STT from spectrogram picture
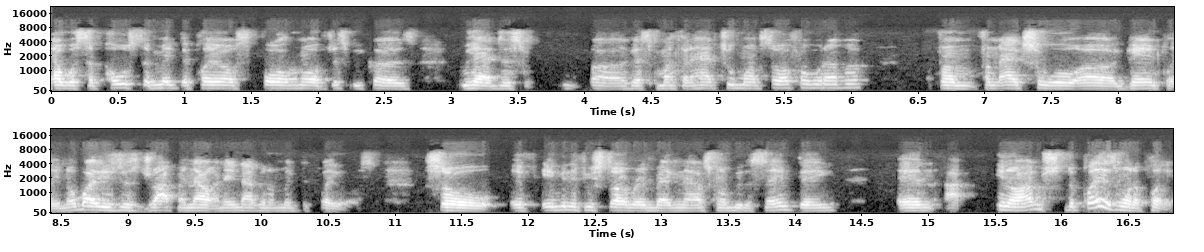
that was supposed to make the playoffs falling off just because we had this, uh, I guess, month and a half, two months off or whatever from from actual uh, gameplay. Nobody's just dropping out and they're not gonna make the playoffs. So if even if you start right back now, it's going to be the same thing. And I, you know, I'm the players want to play.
